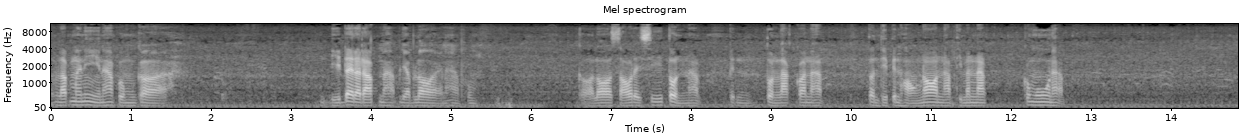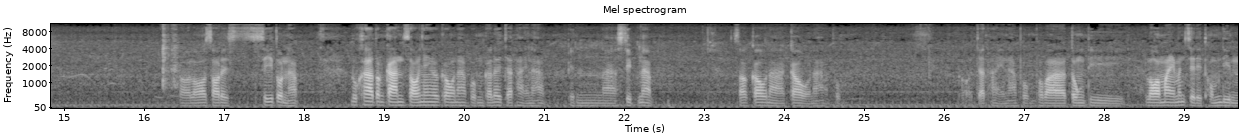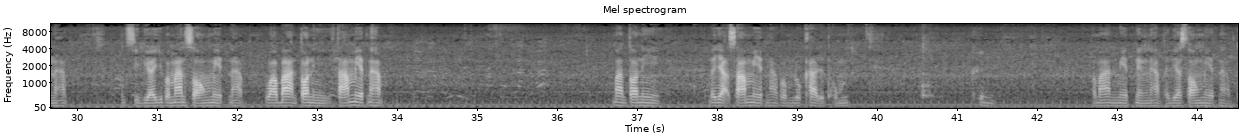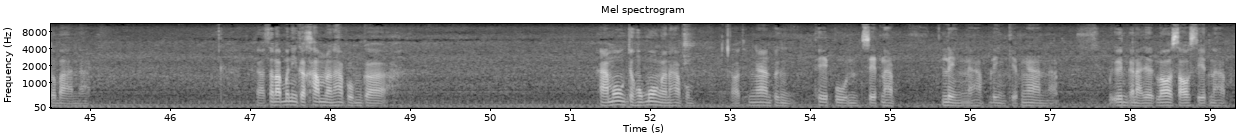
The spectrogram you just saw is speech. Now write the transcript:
สำหรับมื้อนี้นะครับ ผมก็ ดีดได้ระดับนะครับ เรียบร้อยนะครับ ผม ก็รอเสาได้ซี่ต้นนะครับ เป็นต้นหลักก่อนนะครับต้นที่เป็นห้องนอนนะครับ ที่มันหนักก็มูนะครับก็รอเสาได้ซี่ต้นครับ ลูกค้าต้องการเสาใหญ่กว่าเก่านะครับ ผมก็เลยจัดให้นะครับ เป็นสิบนะครับเสาเก้าหนาเก้านะครับผม จัดให้นะครับผมเพราะว่าตรงที่รอไม้มันจะได้ถมดินนะครับ มันสีเหลืออยู่ประมาณ 2 เมตรนะครับ ว่าบ้านตอนนี้ 3 เมตรนะครับ บ้านตอนนี้ระยะ 3 เมตรนะครับ ผมลูกค้าจะถมขึ้น ประมาณเมตรหนึ่งนะครับไปเหลือ 2 เมตรนะครับตัวบ้านนะครับสำหรับมื้อนี้ก็ค่ำแล้วนะครับ ผมก็หาโมงจะหกโมงแล้วนะครับ ผมก็ทีมงานเพิ่งเทปูนเสร็จนะครับ เล่งนะครับเล่งเก็บงานนะครับมืออื่นก็น่าจะล่อเสาเซตนะครับ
